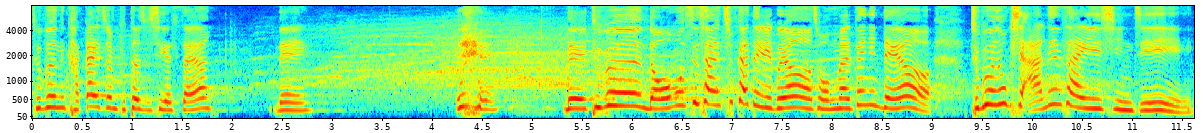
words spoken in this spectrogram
두 분 가까이 좀 붙어 주시겠어요? 네. 네. 네, 두 분 너무 수상 축하드리고요. 정말 팬인데요. 두 분 혹시 아는 사이신지.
